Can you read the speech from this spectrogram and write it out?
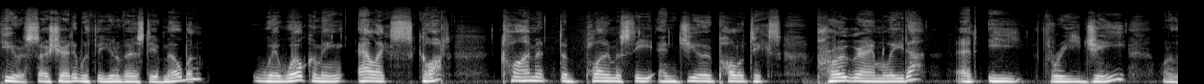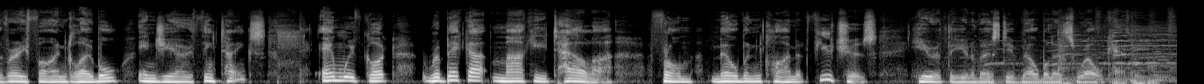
here associated with the University of Melbourne. We're welcoming Alex Scott, climate diplomacy and geopolitics program leader at E3G, one of the very fine global NGO think tanks. And we've got Rebekkah Markey-Towler from Melbourne Climate Futures here at the University of Melbourne as well, Cathy.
